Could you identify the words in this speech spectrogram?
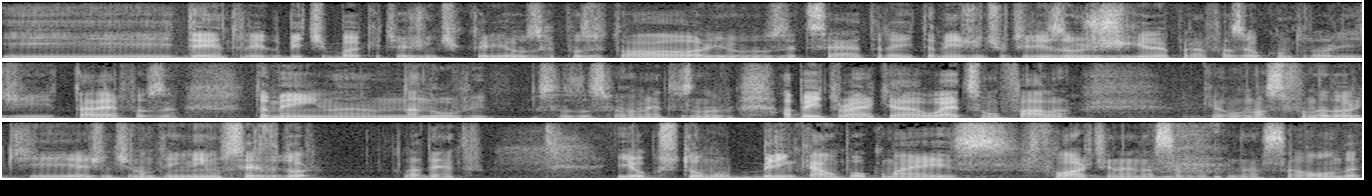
E dentro ali do Bitbucket a gente cria os repositórios, etc. E também a gente utiliza o Gira para fazer o controle de tarefas, né? também na, na, nuvem, essas duas ferramentas na nuvem. A PayTrack, o Edson fala, que é o nosso fundador, que a gente não tem nenhum servidor lá dentro. E eu costumo brincar um pouco mais forte né, nessa, nessa onda,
